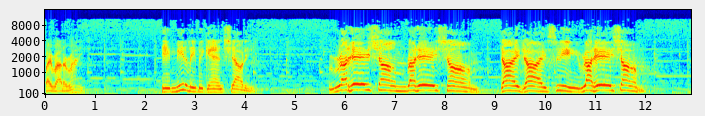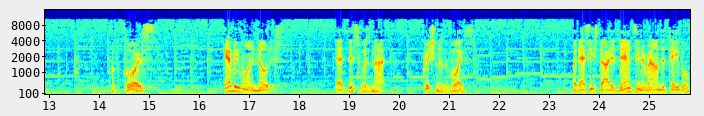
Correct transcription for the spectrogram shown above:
by Radharani, he immediately began shouting, Radhe Sham, Radhe Sham, Jai Jai Sri, Radhe Sham. Of course, everyone noticed that this was not Krishna's voice. But as he started dancing around the table,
